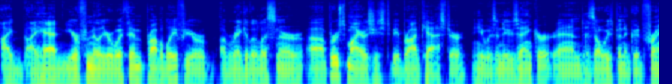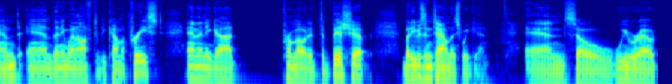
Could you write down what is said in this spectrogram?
I, I had, you're familiar with him probably if you're a regular listener. Uh, Bruce Myers used to be a broadcaster. He was a news anchor and has always been a good friend. And then he went off to become a priest. And then he got promoted to bishop, but he was in town this weekend. And so we were out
